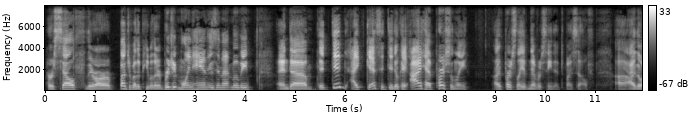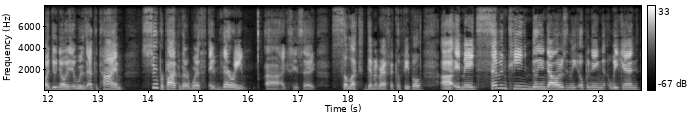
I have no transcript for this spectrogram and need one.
herself. There are a bunch of other people there. Bridget Moynahan is in that movie. And um, it did, I guess it did okay. I have personally, I personally have never seen it myself. Uh, although I do know it was at the time super popular with a very uh, I guess you could say, select demographic of people. Uh, it made $17 million in the opening weekend.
